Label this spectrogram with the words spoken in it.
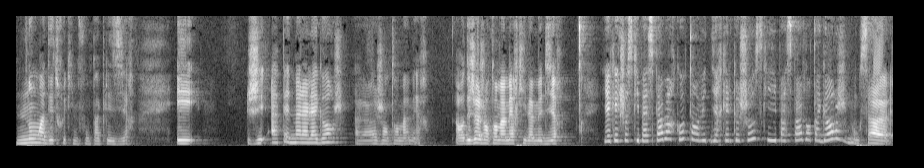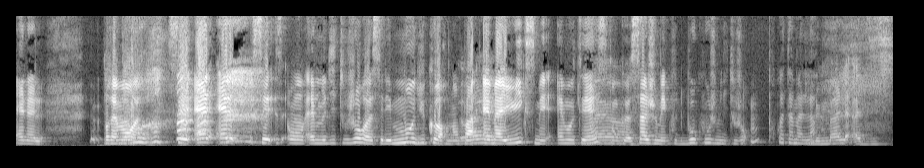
non à des trucs qui me font pas plaisir. Et j'ai à peine mal à la gorge, alors là j'entends ma mère. Alors déjà j'entends ma mère qui va me dire il y a quelque chose qui passe pas Marco, t'as envie de dire quelque chose qui passe pas dans ta gorge? Donc ça elle elle vraiment euh, c'est elle elle c'est on- elle me dit toujours euh, c'est les mots du corps non pas Ouais. M A U X mais M O T S Ouais, donc ouais. euh, ça je m'écoute beaucoup, je me dis toujours Hum, pourquoi t'as mal là? Le mal a dit.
